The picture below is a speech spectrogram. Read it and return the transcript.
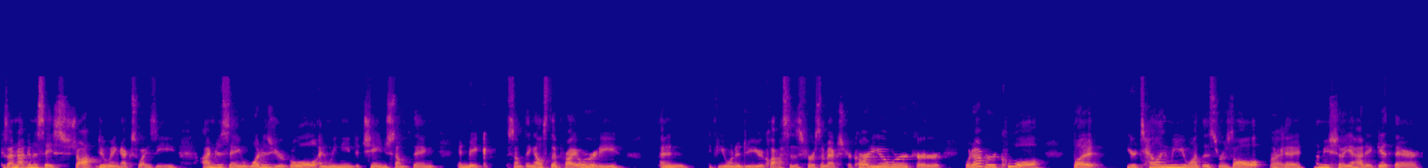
Because I'm not going to say stop doing XYZ. I'm just saying, what is your goal? And we need to change something and make something else the priority. And if you want to do your classes for some extra cardio work or whatever, cool. But you're telling me you want this result. right. Okay. Let me show you how to get there.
